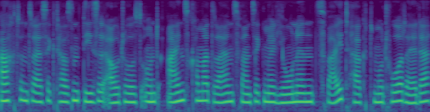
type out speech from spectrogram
38.000 Dieselautos und 1,23 Millionen Zweitakt-Motorräder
